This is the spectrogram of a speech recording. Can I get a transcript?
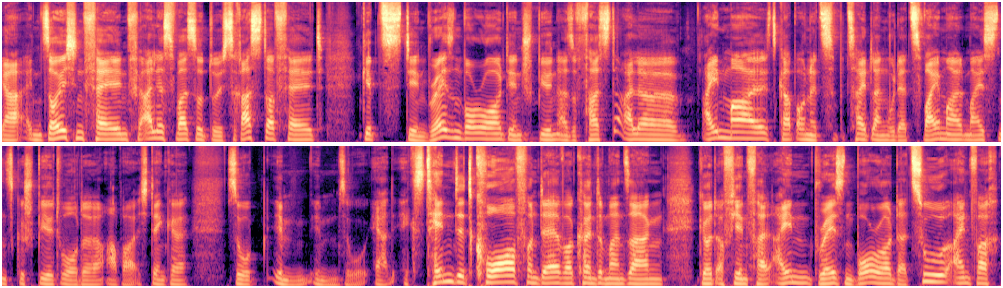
Ja, in solchen Fällen, für alles, was so durchs Raster fällt, gibt es den Brazen Borrower, den spielen also fast alle einmal. Es gab auch eine Zeit lang, wo der zweimal meistens gespielt wurde, aber ich denke, so im, im so Extended Core von Delver könnte man sagen, gehört auf jeden Fall ein Brazen Borrower dazu, einfach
